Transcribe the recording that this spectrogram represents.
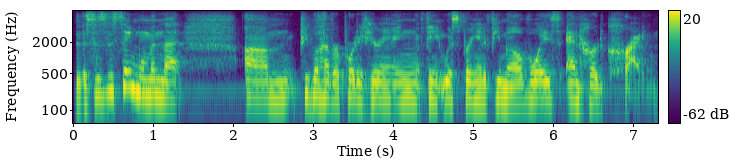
This is the same woman that um, people have reported hearing faint whispering in a female voice and heard crying.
